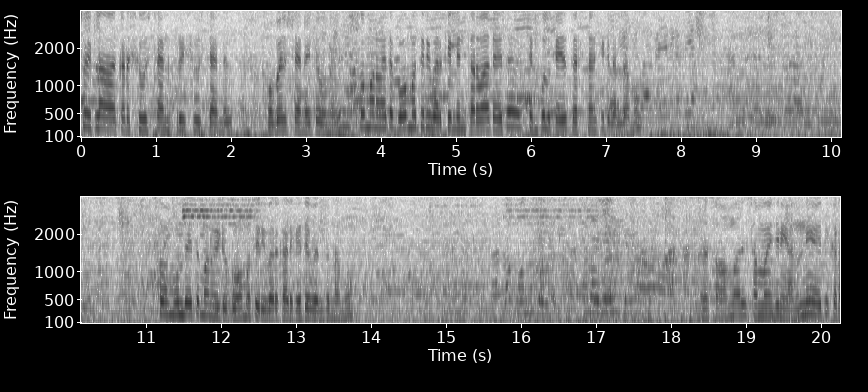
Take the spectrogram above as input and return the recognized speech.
సో ఇట్లా అక్కడ shoe stand free shoe stand mobile stand అయితే ఉన్నది. సో మనం అయితే గోమతి రివర్కి వెళ్ళిన తర్వాత అయితే టెంపుల్కి అయితే దర్శనానికి ఇటు వెళ్దాము. సో ముందైతే మనం ఇటు గోమతి రివర్ కాడికి అయితే వెళ్తున్నాము. ఇక్కడ స్వామివారికి సంబంధించిన అన్నీ అయితే ఇక్కడ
